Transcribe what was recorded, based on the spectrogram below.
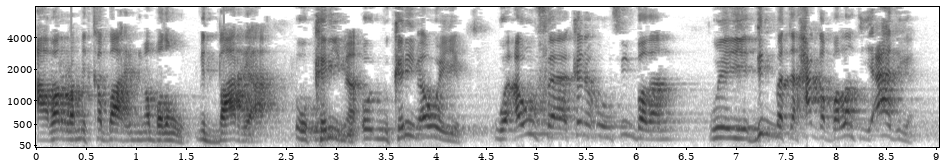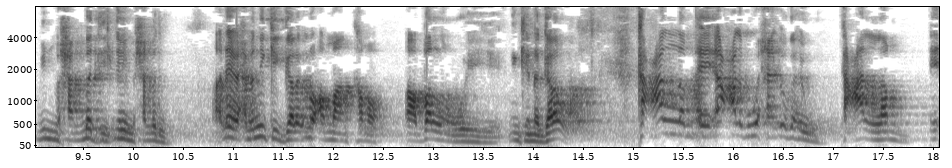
abarra mid ka baarinimo badan mid baari ah oo kariim ah oo ibnu kariim ah weeye. Wa awfaa kana oofin badan weeye dimmatan xagga ballanta iyo cahdiga min muxamadin nebi maxamed wey nebi maxamed ninkii gala inuu ammaantamo aa ballan weeye ninkiina gala tacalam ay aclam waxaan ogahay wey ay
